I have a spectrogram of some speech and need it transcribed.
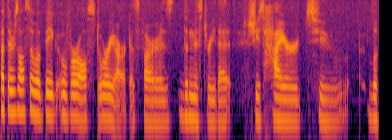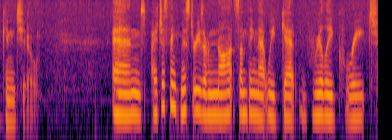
But there's also a big overall story arc as far as the mystery that she's hired to look into. And I just think mysteries are not something that we get really great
